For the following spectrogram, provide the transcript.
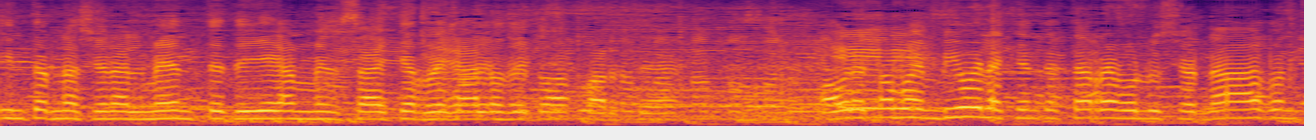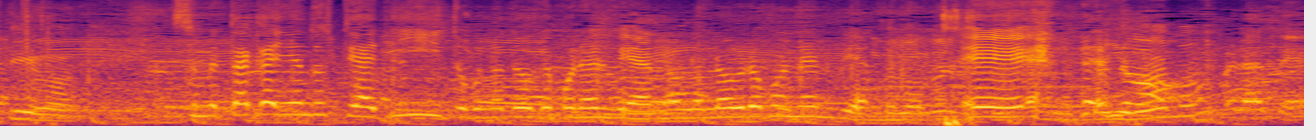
internacionalmente. Te llegan mensajes, regalos de todas partes. Ahora estamos en vivo y la gente está revolucionada contigo. Se me está cayendo este arito que no tengo que poner bien, no lo logro poner bien. Eh, no, espérate.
